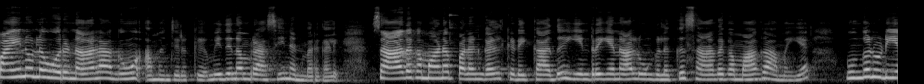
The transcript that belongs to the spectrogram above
பயனுள்ள ஒரு நாளாகவும் அமைஞ்சிருக்கு. மிதுனம் ராசி நண்பர்களே சாதகமான பலன்கள் கிடைக்காது. இன்றைய நாள் உங்களுக்கு சாதகமாக அமைய உங்களுடைய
